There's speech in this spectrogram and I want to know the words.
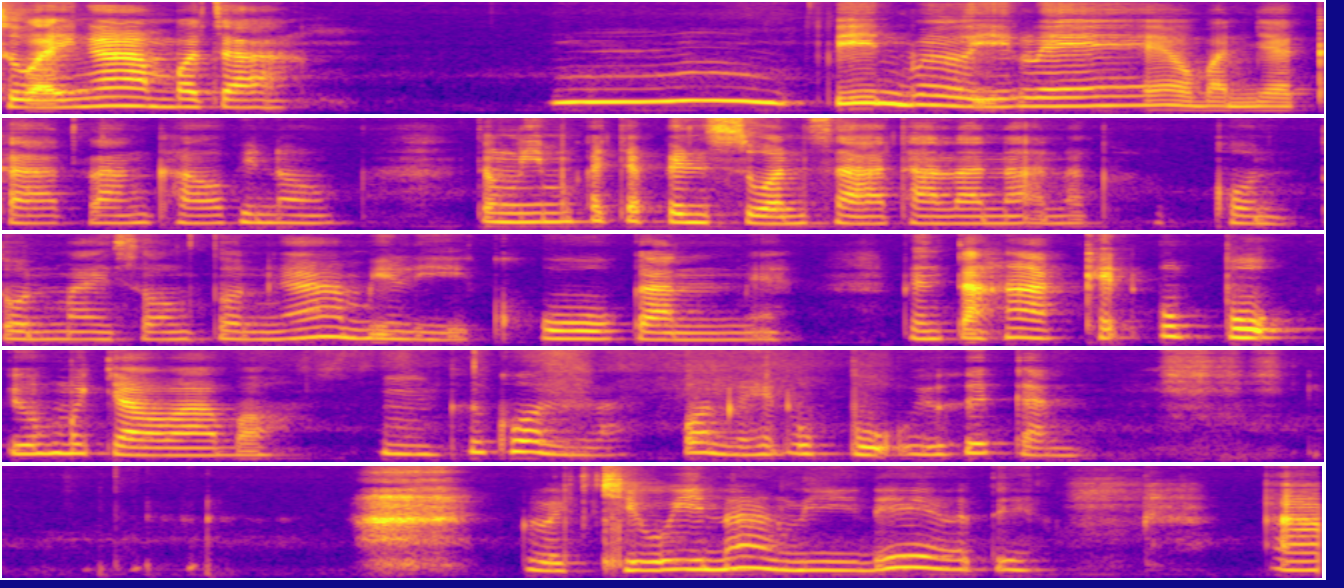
สวยงามบ่จ้า ฟินเวอร์อีกแล้วบรรยากาศหลังเขาพี่น้อง ตรงนี้มันก็จะเป็นสวนสาธารณะนะคนต้นไม้สองต้นงามอีหลีคู่กันเนี่ย เป็นตาหักเฮ็ดอุปุอยู่มื้อเจ้าว่าบ่อืมคือคนละคนก็เฮ็ดอุปุอยู่คือกันเลยคิวอีนางนี่เด้ว่าติเอา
